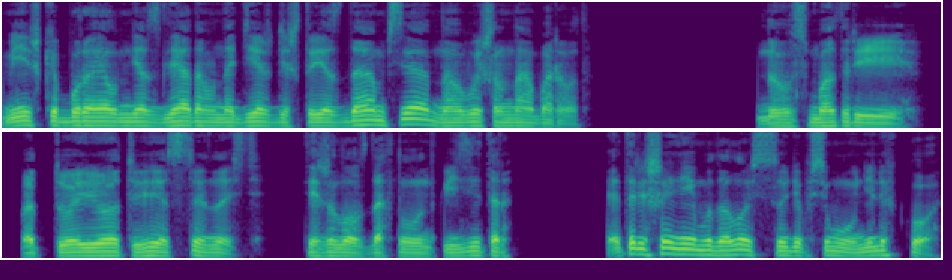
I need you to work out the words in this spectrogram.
Мишка буравил меня взглядом в надежде, что я сдамся, но вышел наоборот. «Ну смотри, под твою ответственность», — тяжело вздохнул инквизитор. Это решение ему удалось, судя по всему, нелегко.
